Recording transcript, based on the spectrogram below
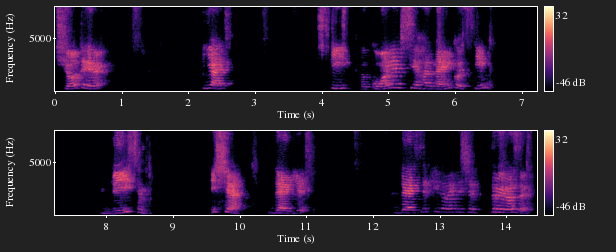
Чотири. П'ять. Шість. Виконуємо всі гарненько. Сім. Вісім. І ще. Дев'ять. Десять. І давайте ще три рази.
